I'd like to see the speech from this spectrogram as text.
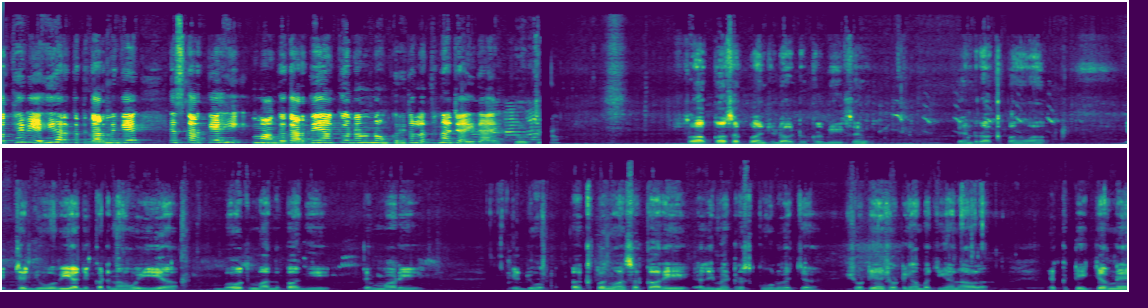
ਉੱਥੇ ਵੀ ਇਹੀ ਹਰਕਤ ਕਰਨਗੇ। ਇਸ ਕਰਕੇ ਅਸੀਂ ਮੰਗ ਕਰਦੇ ਹਾਂ ਕਿ ਉਹਨਾਂ ਨੂੰ ਨੌਕਰੀ ਤੋਂ ਲੱਥਣਾ ਚਾਹੀਦਾ ਹੈ। ਸਾਬਕਾ ਸਰਪੰਚ ਡਾਕਟਰ ਕੁਲਬੀਰ ਸਿੰਘ, ਪਿੰਡ ਰੱਖ ਭੰਗਵਾ। ਇੱਥੇ ਜੋ ਵੀ ਅੱਜ ਘਟਨਾ ਹੋਈ ਆ, ਬਹੁਤ ਮੰਦਭਾਗੀ ਤੇ ਮਾੜੀ ਕਿ ਜੋ ਰੱਖ ਭੰਗਵਾ ਸਰਕਾਰੀ ਐਲੀਮੈਂਟਰੀ ਸਕੂਲ ਵਿੱਚ ਛੋਟੀਆਂ-ਛੋਟੀਆਂ ਬੱਚੀਆਂ ਨਾਲ ਇੱਕ ਟੀਚਰ ਨੇ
